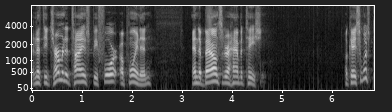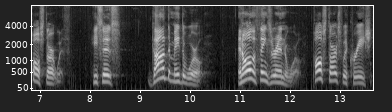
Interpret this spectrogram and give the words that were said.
and hath determined the times before appointed, and the bounds of their habitation. Okay, so what's Paul start with? He says, God that made the world and all the things that are in the world. Paul starts with creation.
